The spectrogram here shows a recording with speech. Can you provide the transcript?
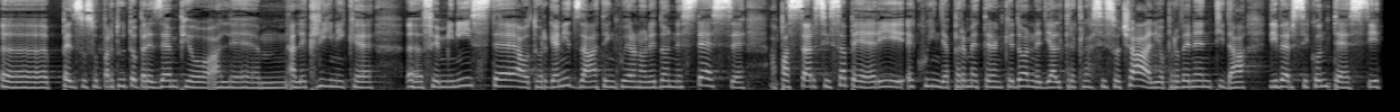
penso soprattutto per esempio alle, um, alle cliniche femministe auto-organizzate in cui erano le donne stesse a passarsi i saperi e quindi a permettere anche donne di altre classi sociali o provenienti da diversi contesti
